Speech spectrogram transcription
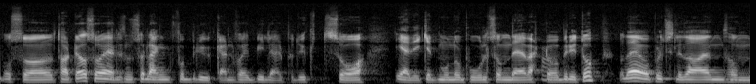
og så tar til oss, så er det liksom så lenge forbrukeren får et billigere produkt, så er det ikke et monopol som det er verdt å bryte opp. Og det er jo plutselig da en sånn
